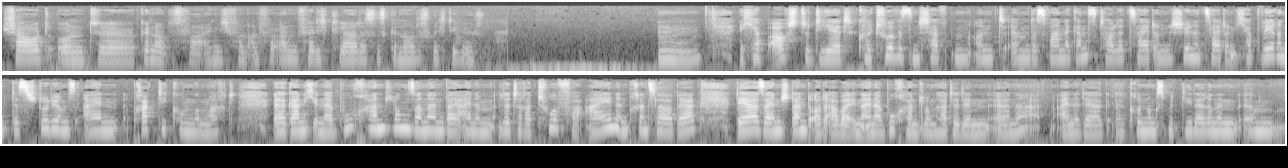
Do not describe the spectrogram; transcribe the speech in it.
schaut. Und äh, genau, das war eigentlich von Anfang an völlig klar, dass es genau das Richtige ist. Mhm. Ich habe auch studiert Kulturwissenschaften und ähm, das war eine ganz tolle Zeit und eine schöne Zeit. Und ich habe während des Studiums ein Praktikum gemacht, äh, gar nicht in der Buchhandlung, sondern bei einem Literaturverein in Prenzlauer Berg, der seinen Standort aber in einer Buchhandlung hatte, denn äh, ne, eine der äh, Gründungsmitgliederinnen ähm,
